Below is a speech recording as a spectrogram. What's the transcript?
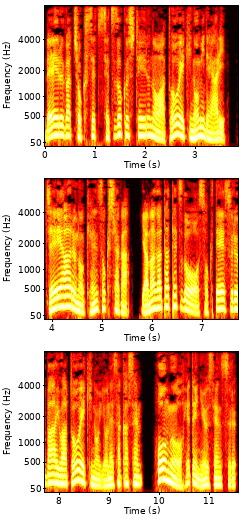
レールが直接接続しているのは当駅のみであり、JR の検測者が山形鉄道を測定する場合は当駅の米坂線、ホームを経て入線する。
